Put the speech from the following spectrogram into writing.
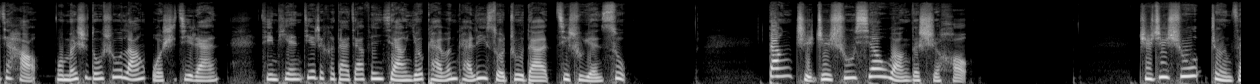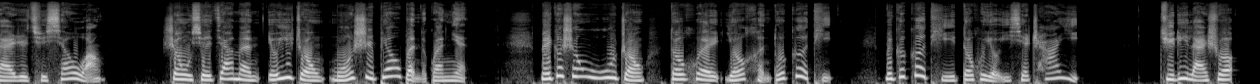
家好，我们是读书郎，我是既然。今天接着和大家分享由凯文·凯利所著的《技术元素》。当纸质书消亡的时候，纸质书正在日趋消亡。生物学家们有一种模式标本的观念：每个生物物种都会有很多个体，每个个体都会有一些差异。举例来说，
